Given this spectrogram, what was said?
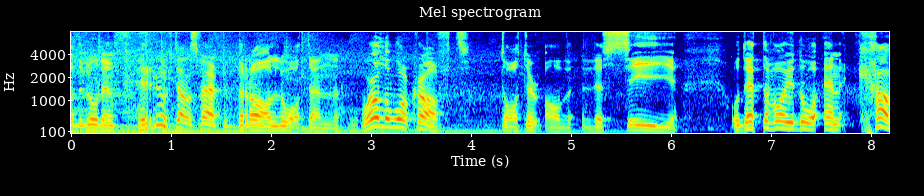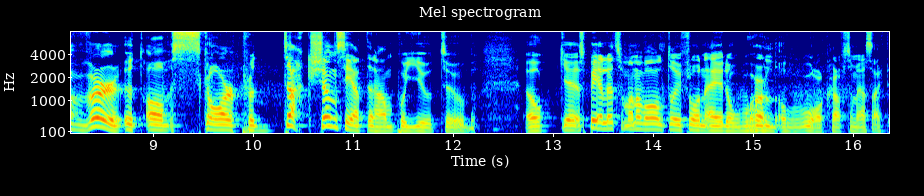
hade vi då den fruktansvärt bra låten World of Warcraft, Daughter of the Sea. Och detta var ju då en cover utav Scar Productions heter han på Youtube. Och eh, spelet som han har valt då ifrån är ju då World of Warcraft som jag har sagt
